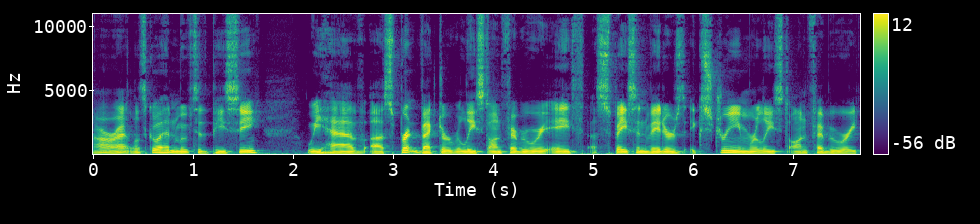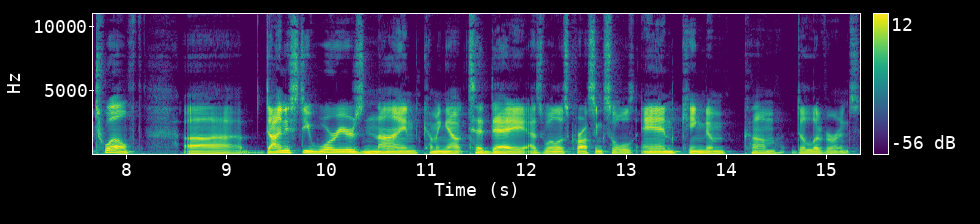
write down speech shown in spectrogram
All right, let's go ahead and move to the PC. We have uh, Sprint Vector released on February 8th, Space Invaders Extreme released on February 12th, uh, Dynasty Warriors 9 coming out today, as well as Crossing Souls and Kingdom Come Deliverance.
